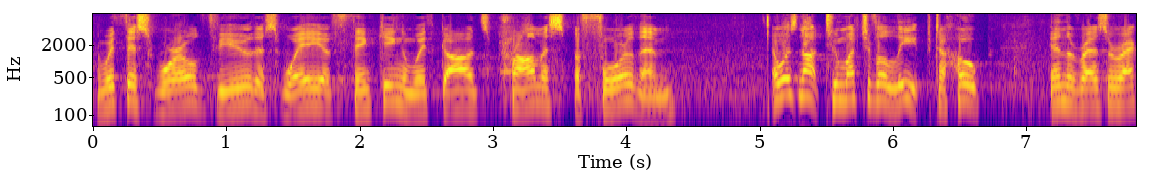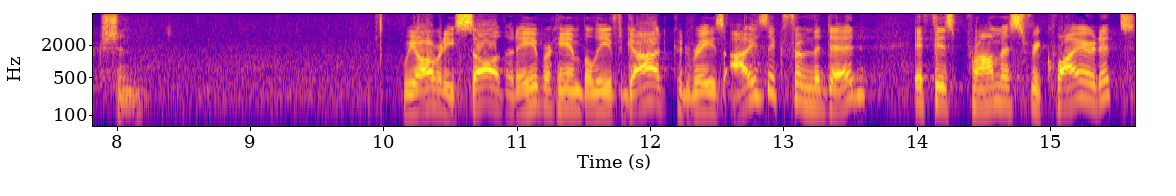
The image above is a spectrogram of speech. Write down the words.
And with this worldview, this way of thinking, and with God's promise before them, it was not too much of a leap to hope in the resurrection. We already saw that Abraham believed God could raise Isaac from the dead if his promise required it,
